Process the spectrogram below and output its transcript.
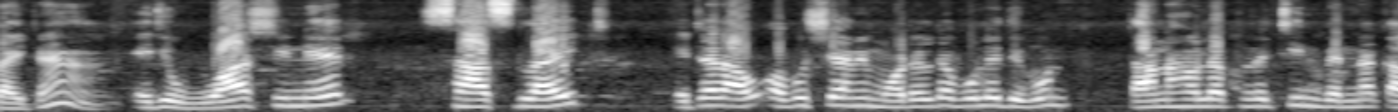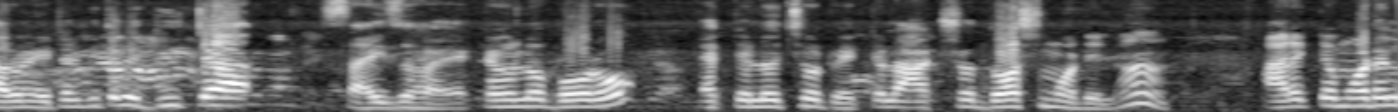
লাইট হ্যাঁ? এই যে ওয়াশিনের সাস লাইট এটার অবশ্যই আমি মডেলটা বলে দেব, তা না হলে আপনারা চিনবেন না, কারণ এটার ভিতরে দুইটা সাইজ হয়। একটা হলো বড়, একটা হলো ছোট, একটা হলো আটশো দশ মডেল হ্যাঁ? আরেকটা মডেল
